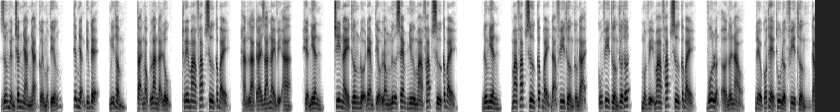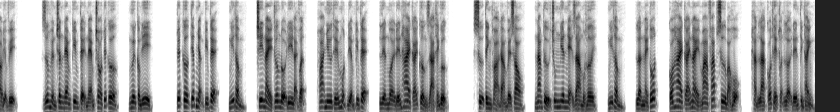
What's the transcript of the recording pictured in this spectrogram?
Dương huyền trân nhàn nhạt cười một tiếng, tiếp nhận kim tệ, nghĩ thầm, tại ngọc lan đại lục, thuê ma pháp sư cấp bảy, hẳn là cái giá này vị a hiển nhiên, chi này thương đội đem tiểu long nữ xem như ma pháp sư cấp bảy. Đương nhiên, ma pháp sư cấp bảy đã phi thường cường đại, cũng phi thường thưa thớt, một vị ma pháp sư cấp bảy, vô luận ở nơi nào, đều có thể thu được phi thường cao địa vị dương huyền trân đem kim tệ ném cho tuyết cơ, ngươi cầm đi. Tuyết cơ tiếp nhận kim tệ, nghĩ thầm, chi này thương đội đi đại vận, hoa như thế một điểm kim tệ, liền mời đến hai cái cường giả thánh vực. Sự tình thỏa đàm về sau, nam tử trung niên nhẹ ra một hơi, nghĩ thầm, lần này tốt, có hai cái này ma pháp sư bảo hộ, hẳn là có thể thuận lợi đến tỉnh thành.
